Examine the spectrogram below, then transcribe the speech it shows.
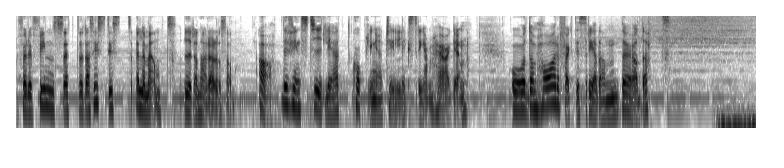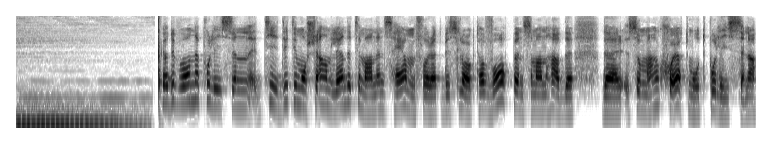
För det finns ett rasistiskt element i den här rörelsen? Ja, det finns tydliga kopplingar till extremhögern. Och de har faktiskt redan dödat Ja, det var när polisen tidigt i morse anlände till mannens hem för att beslagta vapen som han hade där, som han sköt mot poliserna.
